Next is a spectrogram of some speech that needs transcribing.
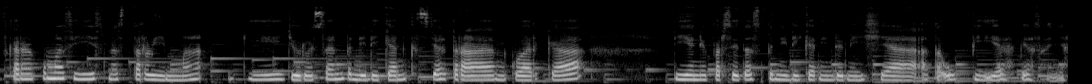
Sekarang aku masih semester 5 di jurusan Pendidikan Kesejahteraan Keluarga di Universitas Pendidikan Indonesia atau UPI ya biasanya.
